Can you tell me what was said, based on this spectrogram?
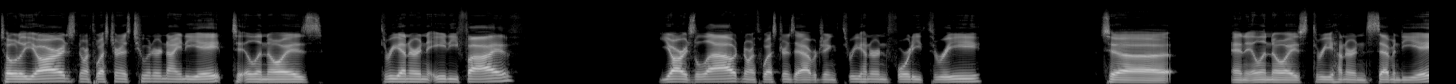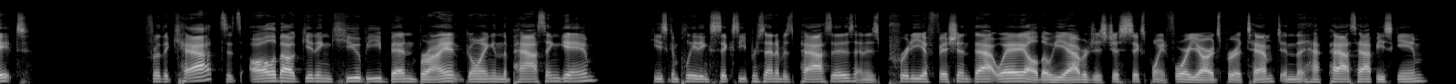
Total yards, Northwestern is 298 to Illinois' 385. Yards allowed, Northwestern's averaging 343 to and Illinois' 378. For the Cats, it's all about getting QB Ben Bryant going in the passing game. He's completing 60% of his passes and is pretty efficient that way, although he averages just 6.4 yards per attempt in the pass happy scheme.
